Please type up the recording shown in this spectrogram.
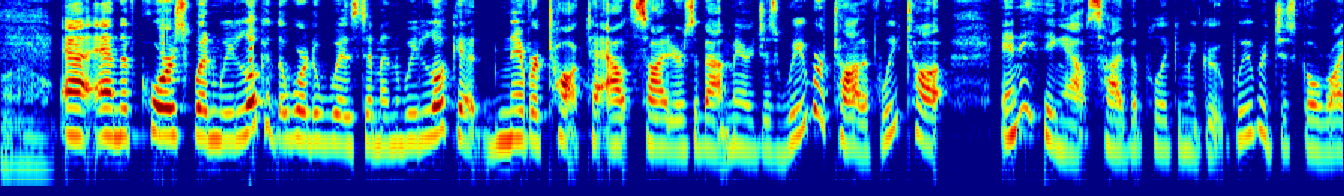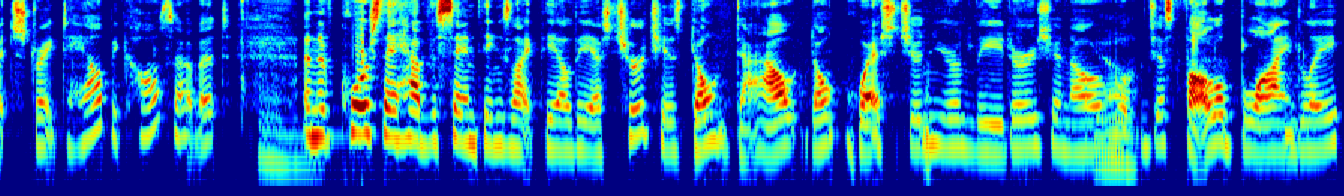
Wow. And, and, of course, when we look at the word of wisdom and we look at never talk to outsiders about marriages, we were taught if we taught anything outside the polygamy group, we would just go right straight to hell because of it. Mm. And of course, they have the same things like the LDS churches: don't doubt, don't question your leaders. You know, yeah. just follow blindly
